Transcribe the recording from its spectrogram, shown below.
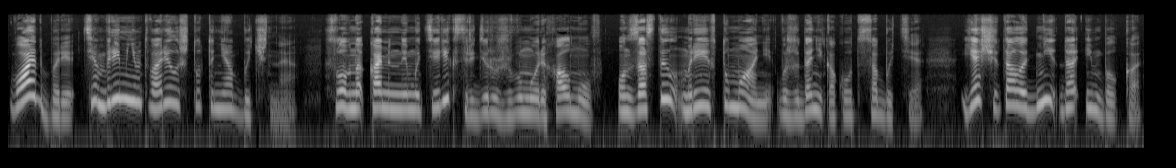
В Уайтборе тем временем творилось что-то необычное. Словно каменный материк среди рыжего моря холмов, он застыл, мрея в тумане, в ожидании какого-то события. Я считала дни до имболка,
